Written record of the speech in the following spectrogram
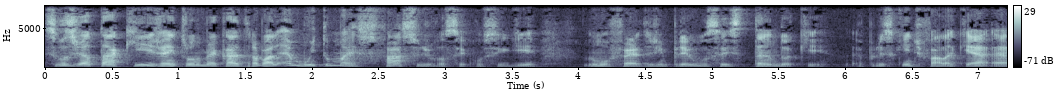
Se você já está aqui, já entrou no mercado de trabalho, é muito mais fácil de você conseguir uma oferta de emprego você estando aqui. É por isso que a gente fala que é, é,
